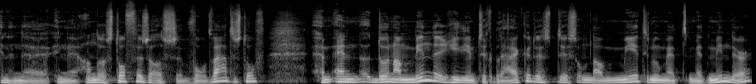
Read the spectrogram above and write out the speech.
in, een, uh, in andere stoffen, zoals bijvoorbeeld waterstof. Um, en door nou minder iridium te gebruiken, dus, dus om nou meer te doen met, met minder,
